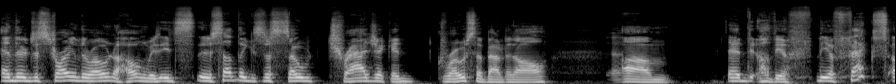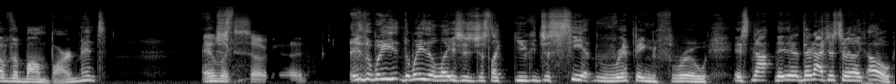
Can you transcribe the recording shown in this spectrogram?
and they're destroying their own home. It's there's something just so tragic and gross about it all. Um, and oh, the the effects of the bombardment. It looks so good. The way the way the lasers just like you could just see it ripping through. It's not they're, they're not just doing like oh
